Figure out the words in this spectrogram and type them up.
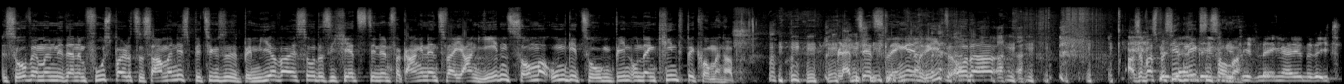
so, wenn man mit einem Fußballer zusammen ist, beziehungsweise bei mir war es so, dass ich jetzt in den vergangenen zwei Jahren jeden Sommer umgezogen bin und ein Kind bekommen habe. Bleibt sie jetzt länger in Ried oder? Also was passiert nächsten Sommer? länger in Ried.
